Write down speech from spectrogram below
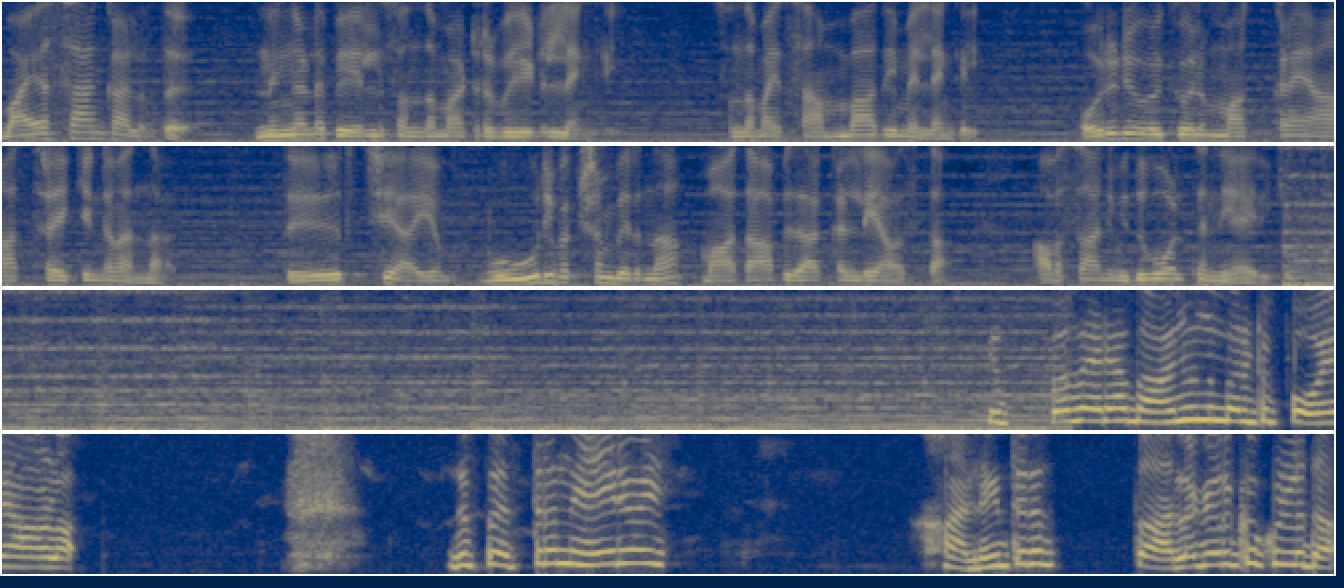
വയസ്സാം കാലത്ത് നിങ്ങളുടെ പേരിൽ സ്വന്തമായിട്ടൊരു വീടില്ലെങ്കിൽ സ്വന്തമായി സമ്പാദ്യമില്ലെങ്കിൽ ഒരു രൂപയ്ക്ക് പോലും മക്കളെ ആശ്രയിക്കേണ്ടി വന്നാൽ തീർച്ചയായും ഭൂരിപക്ഷം വരുന്ന മാതാപിതാക്കളുടെ അവസ്ഥ. അവസാനം ഇതുപോലെ തന്നെയായിരിക്കും. ഇപ്പൊ വരാ ബാനു എന്നും പറഞ്ഞിട്ട് പോയ ആളാ. ഇതിപ്പോ എത്ര നേരമായി? അല്ലെങ്കിൽ തന്നെ തലകർക്കുള്ളതാ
